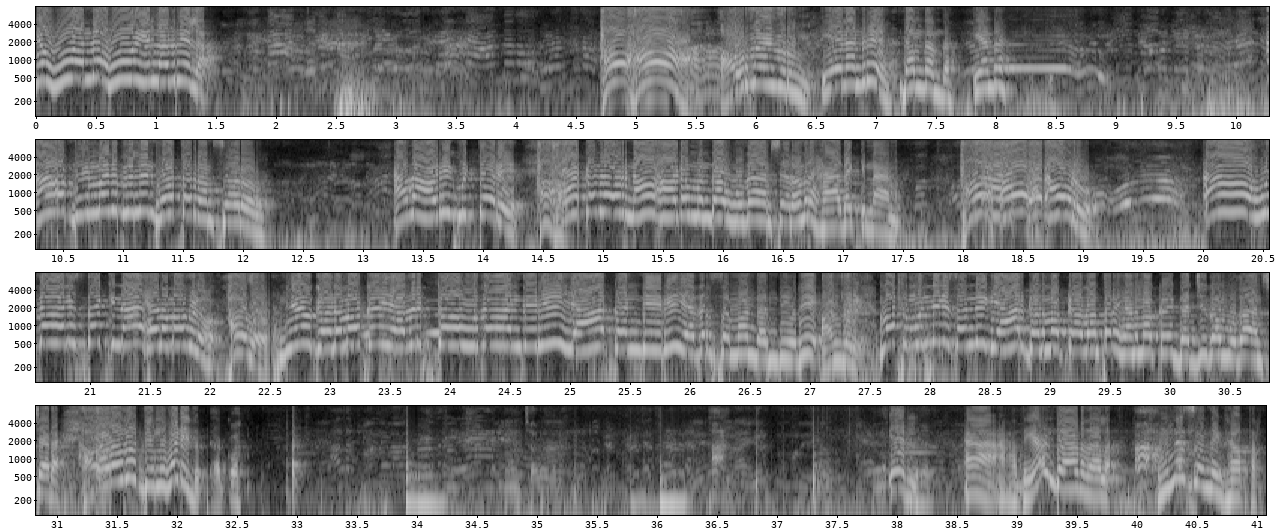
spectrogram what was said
ನೀವು ಹೂ ಅಂದ್ರೆ ಹೂ ಇಲ್ಲಂದ್ರೆ ಇಲ್ಲ. ಹಾ ಹಾ. ಅವ್ರನ್ನೇ ಇದ್ರು. ಏನಂದ್ರಿ? ದಮ್ ದಮ್ದ ಏನ್ರಿ ಆ ಬಿಮ್ಮನ ಸರ್ ಅವ್ರು. ಅದ ಅವ್ರಿಗೆ ಬಿಟ್ಟೇರಿ. ಯಾಕಂದ್ರೆ ಅವ್ರು ನಾವು ಹಾಡೋ ಮುಂದೆ ಉದಾಹರಣ ಸರ್ ಅಂದ್ರೆ ಹಾಡಕ್ಕೆ ನಾನು. ಅವರು. ಆ ಉದ ಅನಿಸ್ದಕ್ಕೆ ನಾ ಹೆಣ್ಮಗಳು. ಹೌದು. ನೀವು ಗಣಮಕ್ಕಳು ಎದರ್ಕ ಉದಾ ಅಂದಿರಿ ಯಾಕೆ ಅಂದಿರಿ ಎದ್ರ ಸಂಬಂಧ ಅಂದಿರಿ? ಅಂದ್ರಿ. ಮತ್ತೆ ಮುಂದಿನ ಸಂದಿಗೆ ಯಾರು ಗಣಮಕ್ಳು ಅದಂತಾರ ಹೆಣ್ಮಕ್ಳಿಗೆ ಗಜ್ಜಿಗ ಉದಾ ಅನ್ಸ್ಯಾರ. ಹೇಳೋದು ದಿಮ್ ಹೊಡಿದು. ಯಾಕೋ? ಇರ್ಲಿ. ಹಾ ಅದೇನು ದೊಡ್ಡದಲ್ಲ. ಮುಂದಿನ ಸಂದಿಗೆ ಹೇಳ್ತಾರ.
